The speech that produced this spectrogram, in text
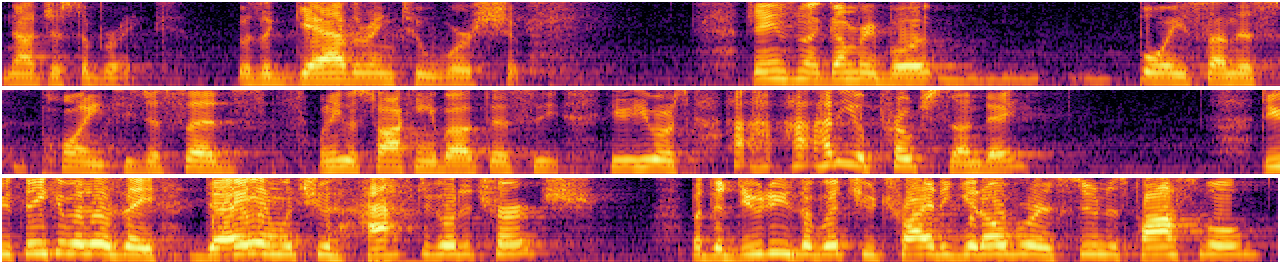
not just a break. It was a gathering to worship. James Montgomery Boice on this point, he just says, when he was talking about this, he, he wrote, How do you approach Sunday? Do you think of it as a day in which you have to go to church? But the duties of which you try to get over as soon as possible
